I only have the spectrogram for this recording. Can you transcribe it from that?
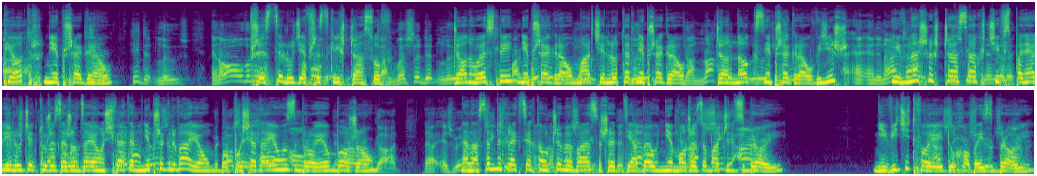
Piotr nie przegrał. Wszyscy ludzie wszystkich czasów. John Wesley nie przegrał, Martin Luther nie przegrał, John Knox nie przegrał, widzisz? I w naszych czasach ci wspaniali ludzie, którzy zarządzają światem, nie przegrywają, bo posiadają zbroję Bożą. Na następnych lekcjach nauczymy Was, że diabeł nie może zobaczyć zbroi. Nie widzi Twojej duchowej zbroi,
